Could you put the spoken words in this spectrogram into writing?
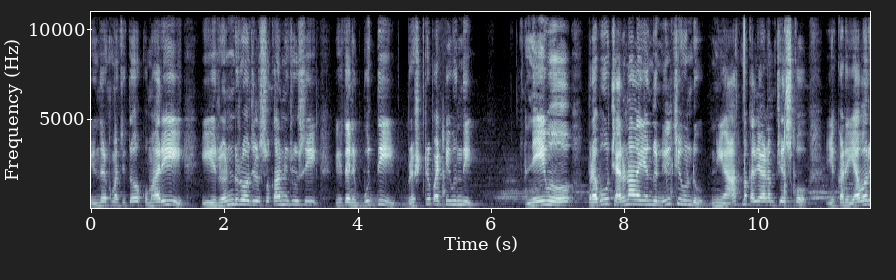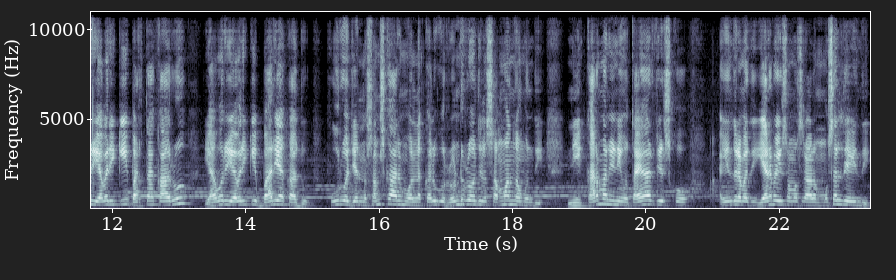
ఇంద్రకుమతితో కుమారి ఈ రెండు రోజుల సుఖాన్ని చూసి ఇతని బుద్ధి భ్రష్టు పట్టి ఉంది. నీవు ప్రభు చరణాల యందు నిలిచి ఉండు. నీ ఆత్మ కళ్యాణం చేసుకో. ఇక్కడ ఎవరు ఎవరికి భర్త కారు ఎవరు ఎవరికి భార్య కాదు. పూర్వజన్మ సంస్కారం వలన కలుగు రెండు రోజుల సంబంధం ఉంది. నీ కర్మని నీవు తయారు చేసుకో. ఇంద్రమతి ఎనభై సంవత్సరాల ముసలిది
